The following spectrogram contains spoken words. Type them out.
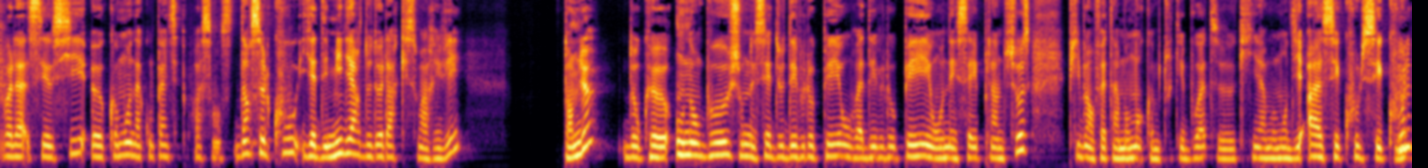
Voilà, c'est aussi euh, comment on accompagne cette croissance. D'un seul coup, il y a des milliards de dollars qui sont arrivés. Tant mieux, donc euh, on embauche, on essaie de développer, on va développer, on essaye plein de choses. Puis ben en fait à un moment comme toutes les boîtes euh, qui à un moment dit ah c'est cool c'est cool. Mm.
